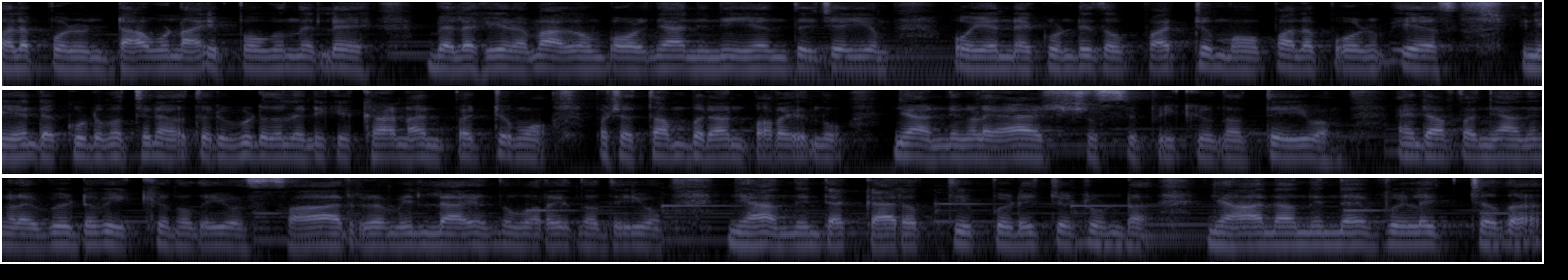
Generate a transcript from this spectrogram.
പലപ്പോഴും ഡൗൺ ആയി പോകുന്നില്ലേ? ബലഹീനമാകുമ്പോൾ ഞാൻ ഇനി എന്ത് ചെയ്യും? ഓ എന്നെ കൊണ്ട് ഇത് പറ്റുമോ? പലപ്പോഴും യെസ് ഇനി എന്റെ കുടുംബത്തിനകത്തൊരു വിടുതൽ എനിക്ക് കാണാൻ പറ്റുമോ? പക്ഷെ തമ്പുരാൻ പറയുന്നു ഞാൻ നിങ്ങളെ ആശ്വസിപ്പിക്കുന്ന ദൈവം. അതിന്റെ അർത്ഥം ഞാൻ നിങ്ങളെ വിടുവിക്കുന്ന ദൈവം സാരമില്ല എന്ന് പറയുന്ന ദൈവം. ഞാൻ നിന്റെ കരത്തി പിടിച്ചിട്ടുണ്ട്. ഞാനാ നിന്നെ വിളിച്ചത്.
